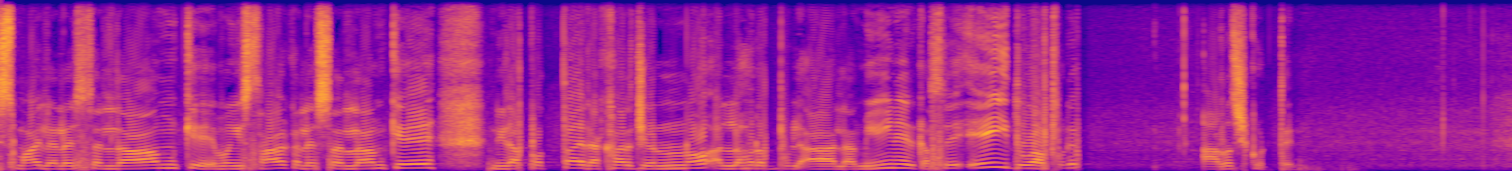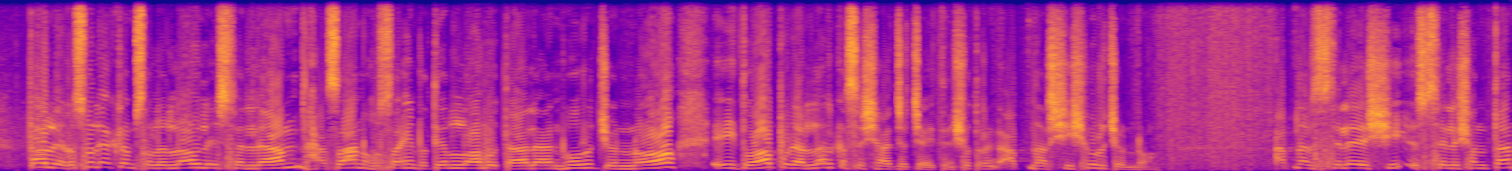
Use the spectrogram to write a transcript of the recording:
ইসমাইল আলাইসাল্লামকে এবং ইসাহাক আলাইসাল্লামকে নিরাপত্তায় রাখার জন্য আল্লাহ রব্বুল আলমিনের কাছে এই দোয়া পরে আরজ করতেন। তাহলে রসুল আকরম সাল্লাম হাসান হুসাইন রতিয়াল্লাহ তালাহুর জন্য এই দোয়া পরে আল্লাহর কাছে সাহায্য চাইতেন। সুতরাং আপনার শিশুর জন্য, আপনার ছেলে ছেলে সন্তান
